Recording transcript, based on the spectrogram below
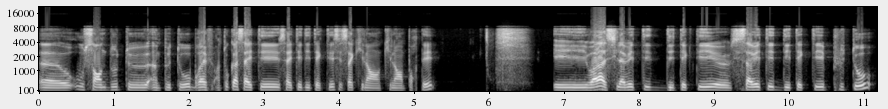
euh, ou sans doute euh, un peu tôt. Bref, en tout cas, ça a été, ça a été détecté, c'est ça qui l'a, emporté. Et voilà, s'il avait été détecté, si ça avait été détecté plus tôt,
